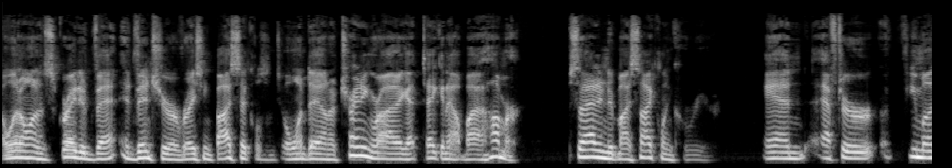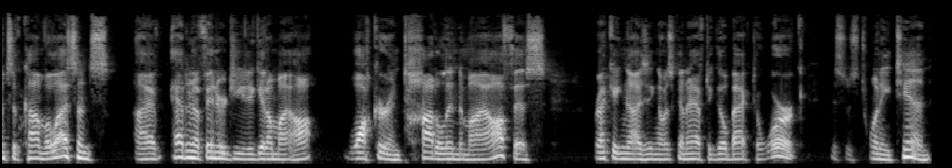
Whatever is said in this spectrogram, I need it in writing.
I went on this great adve- adventure of racing bicycles until one day on a training ride, I got taken out by a Hummer. So that ended my cycling career. And after a few months of convalescence, I had enough energy to get on my walker and toddle into my office, recognizing I was going to have to go back to work. This was 2010.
